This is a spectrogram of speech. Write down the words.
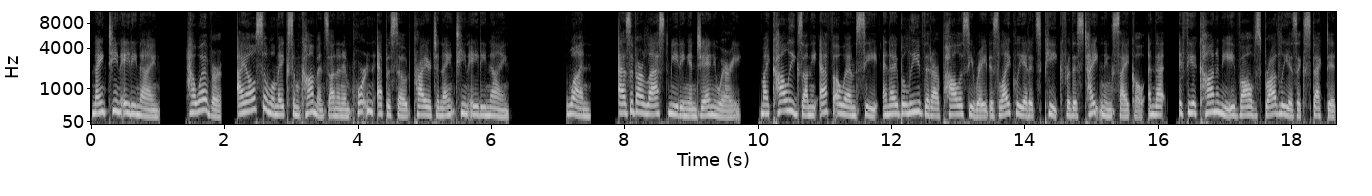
1989. However, I also will make some comments on an important episode prior to 1989. 1. As of our last meeting in January, my colleagues on the FOMC and I believe that our policy rate is likely at its peak for this tightening cycle and that, if the economy evolves broadly as expected,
